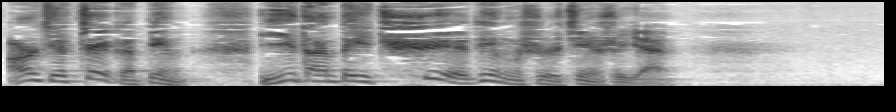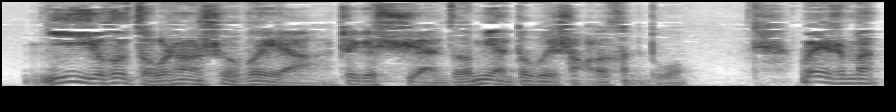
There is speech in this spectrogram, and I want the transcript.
而且这个病一旦被确定是近视眼，你以后走上社会啊，这个选择面都会少了很多。为什么？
